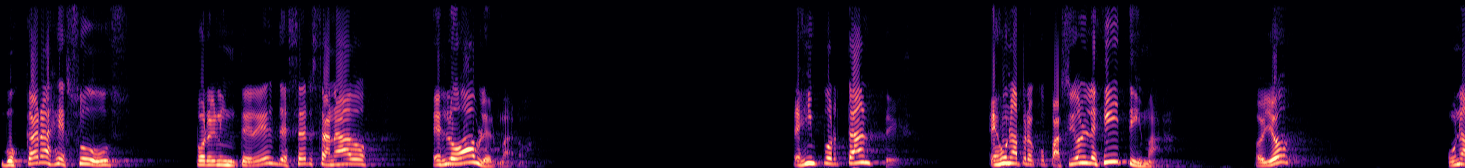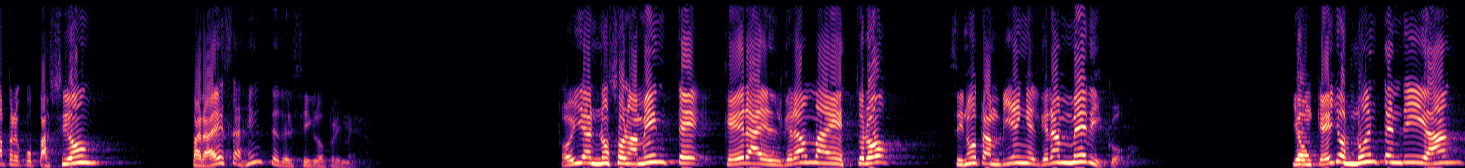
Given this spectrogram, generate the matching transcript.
buscar a Jesús por el interés de ser sanado es loable, hermano. Es importante, es una preocupación legítima. ¿Oyó? Una preocupación para esa gente del siglo I. Oían no solamente que era el gran maestro, sino también el gran médico. Y aunque ellos no entendían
